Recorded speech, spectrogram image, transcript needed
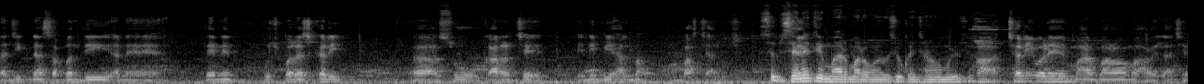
નજીકના સંબંધી અને તેને પૂછપરછ કરી શું કારણ છે એની બી હાલમાં તપાસ ચાલુ છે. સાહેબ શેનેથી માર મારવામાં આવ્યો શું કંઈ જાણવા મળ્યું છે? હા છરી વડે માર મારવામાં આવેલા છે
